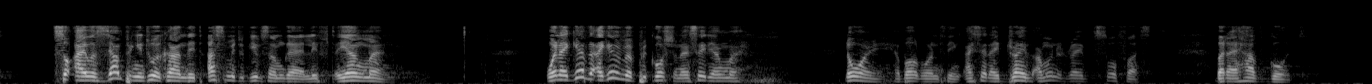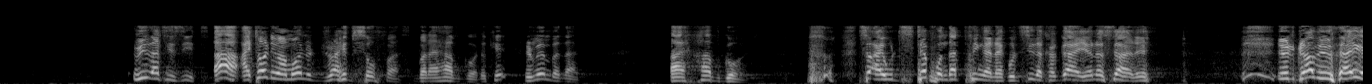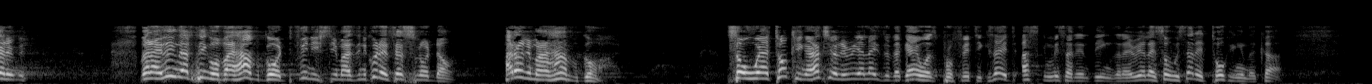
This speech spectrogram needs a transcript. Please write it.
So I was jumping into a car and they asked me to give some guy a lift, a young man. When I gave, I gave him a precaution. I said, young man, don't worry about one thing. I said, I drive, I'm going to drive so fast, but I have God. I mean, that is it. Ah, I told him I'm going to drive so fast, but I have God, okay? Remember that. I have God. so I would step on that thing and I could see the kagai, you understand? Eh? You'd grab him, are you getting me? But I think that thing of I have God finished him as in he couldn't say slow down. I don't even have God. So we're talking. I actually realized that the guy was prophetic. He started asking me certain things, and I realized. So we started talking in the car.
